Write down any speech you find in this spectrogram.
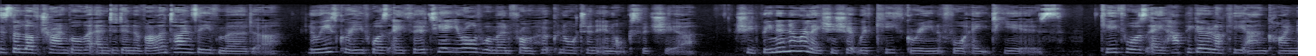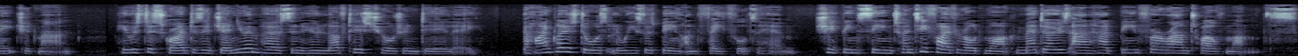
This is the love triangle that ended in a Valentine's Eve murder. Louise Grieve was a 38 year old woman from Hook Norton in Oxfordshire. She'd been in a relationship with Keith Green for eight years. Keith was a happy go lucky and kind natured man. He was described as a genuine person who loved his children dearly. Behind closed doors, Louise was being unfaithful to him. She'd been seeing 25 year old Mark Meadows and had been for around 12 months.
